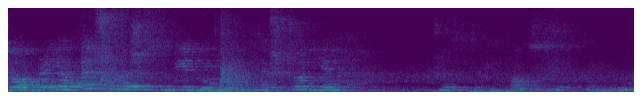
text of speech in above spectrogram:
Добре, я пишу, ви що собі думаєте, що є. Що це таке конструктивна?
